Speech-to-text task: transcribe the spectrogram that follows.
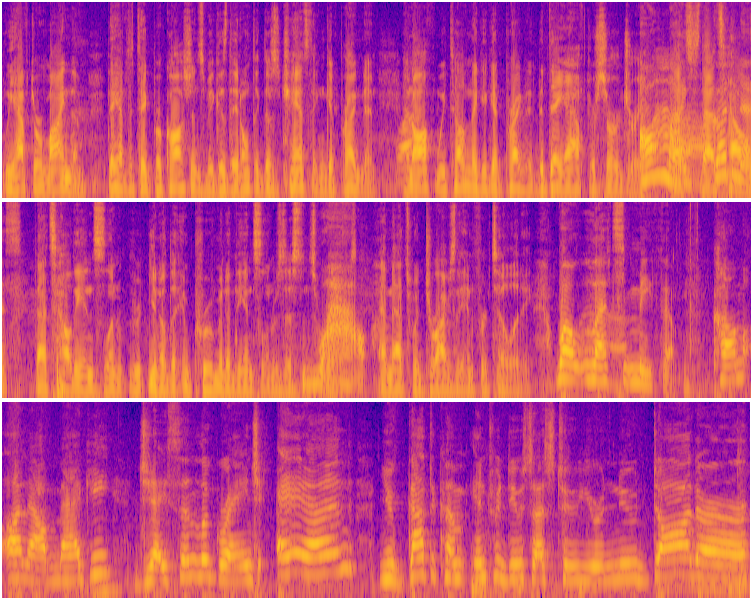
We have to remind them they have to take precautions because they don't think there's a chance they can get pregnant. And often we tell them they could get pregnant the day after surgery. Oh, my that's, that's goodness. How, that's how the insulin, you know, the improvement of the insulin resistance Wow. works. And that's what drives the infertility. Well, let's meet them. Come on out, Maggie, Jason LaGrange, and you've got to come introduce us to your new daughter.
